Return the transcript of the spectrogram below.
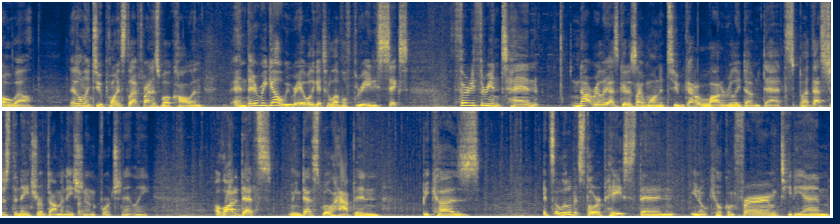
Oh, well. There's only two points left. Might as well call in. And there we go. We were able to get to level 386. 33 and 10. Not really as good as I wanted to. We got a lot of really dumb deaths, but that's just the nature of domination, unfortunately. A lot of deaths, I mean, deaths will happen because it's a little bit slower pace than, you know, kill confirm, TDM,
